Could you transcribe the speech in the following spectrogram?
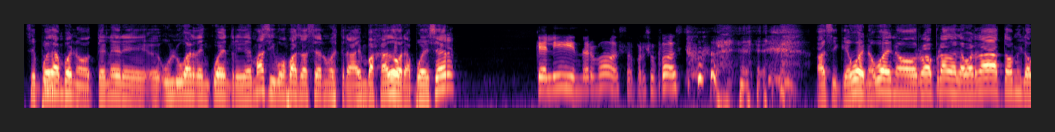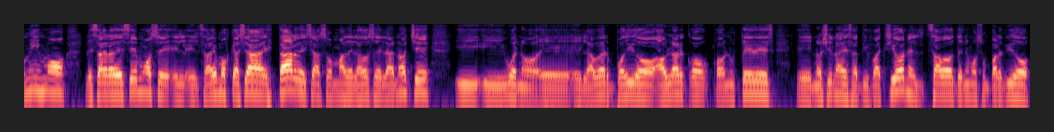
se puedan, bueno, tener eh, un lugar de encuentro y demás y vos vas a ser nuestra embajada embajadora, ¿puede ser? Qué lindo, hermoso, por supuesto. Así que bueno, bueno, Roa Prado, la verdad, Tommy, lo mismo. Les agradecemos. Eh, el, el, sabemos que allá es tarde, ya son más de las 12 de la noche. Y, bueno, eh, el haber podido hablar con, con ustedes eh, nos llena de satisfacción. El sábado tenemos un partido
